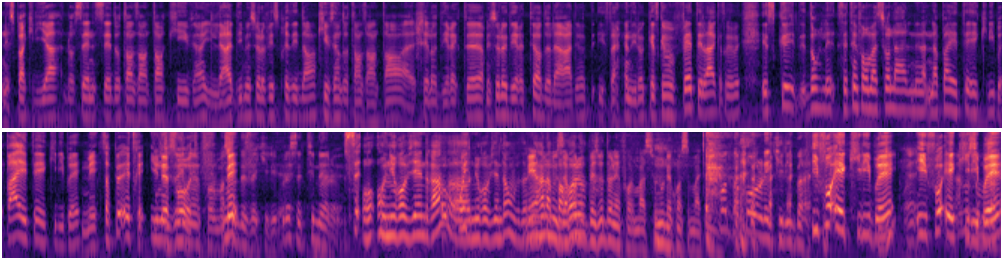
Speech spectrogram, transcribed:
n'est-ce pas qu'il y a le CNC de temps en temps qui vient, il a dit Monsieur le vice-président, qui vient de temps en temps euh, chez le directeur, Monsieur le directeur de la radio, qu'est-ce que vous faites là Est-ce que donc cette information-là n'a pas été équilibré. Pas été équilibré, mais ça peut être une faute. Une information mais déséquilibrée, c'est une erreur. On, y reviendra, oh, on y reviendra, on vous donnera la nous parole. Nous avons besoin de l'information, nous les consommateurs. Il faut d'abord l'équilibrer. Il faut équilibrer, il faut ah, équilibrer.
